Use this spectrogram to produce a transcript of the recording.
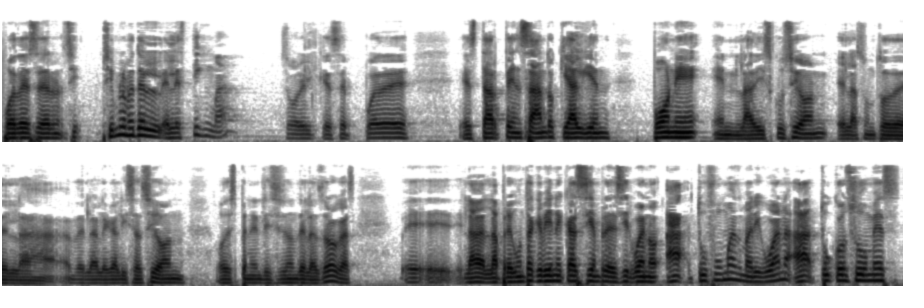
puede ser simplemente el, estigma sobre el que se puede estar pensando que alguien pone en la discusión el asunto de la, de la legalización o despenalización de las drogas. Eh, eh, la, la, pregunta que viene casi siempre es decir, bueno, ah, tú fumas marihuana, ah, tú consumes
